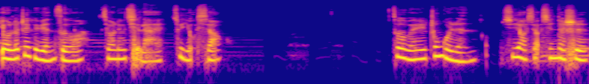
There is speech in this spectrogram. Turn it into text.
有了这个原则，交流起来最有效。作为中国人，需要小心的是。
